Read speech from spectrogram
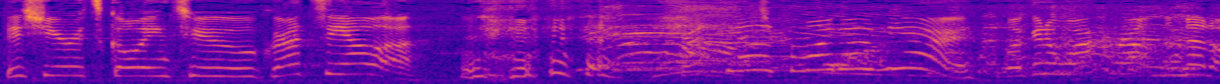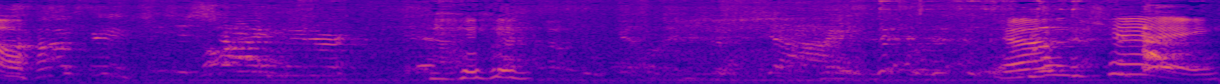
this year it's going to Graziella. Graziella, come on out here. We're going to walk around in the middle. okay.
